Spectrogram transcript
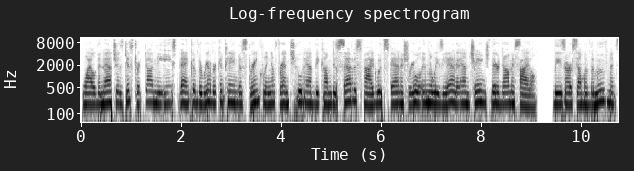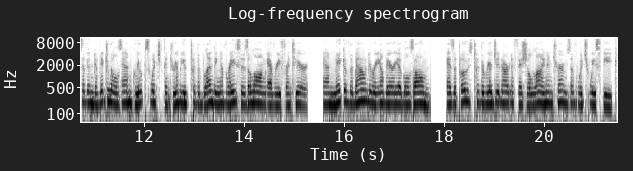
while the Natchez district on the east bank of the river contained a sprinkling of French who had become dissatisfied with Spanish rule in Louisiana and changed their domicile. These are some of the movements of individuals and groups which contribute to the blending of races along every frontier, and make of the boundary a variable zone, as opposed to the rigid artificial line in terms of which we speak.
